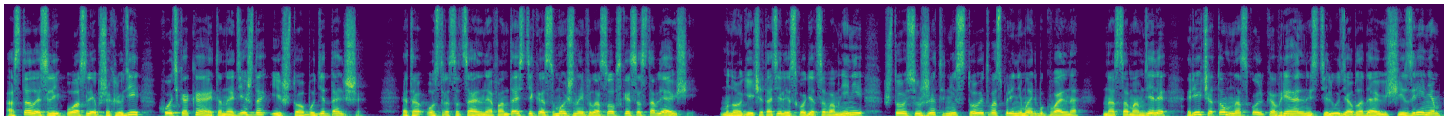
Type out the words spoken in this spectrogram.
Осталась ли у ослепших людей хоть какая-то надежда и что будет дальше? Это остросоциальная фантастика с мощной философской составляющей. Многие читатели сходятся во мнении, что сюжет не стоит воспринимать буквально. На самом деле, речь о том, насколько в реальности люди, обладающие зрением,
